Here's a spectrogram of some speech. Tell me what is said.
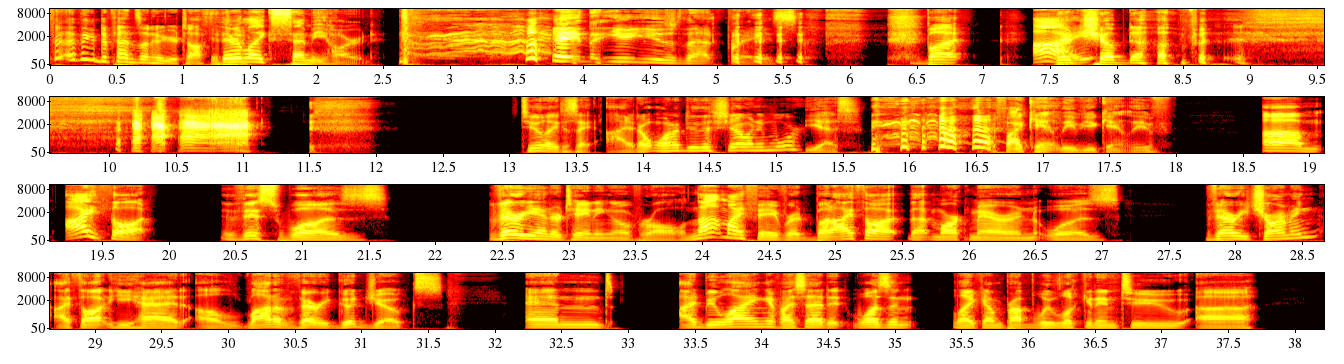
I think it depends on who you're talking to. They're to. like semi hard. I hate that you used that phrase. but I They're chubbed up. too late to say I don't want to do this show anymore. yes. If I can't leave, you can't leave. Um, I thought this was very entertaining overall. Not my favorite, but I thought that Marc Maron was very charming. I thought he had a lot of very good jokes, and I'd be lying if I said it wasn't like I'm probably looking into uh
